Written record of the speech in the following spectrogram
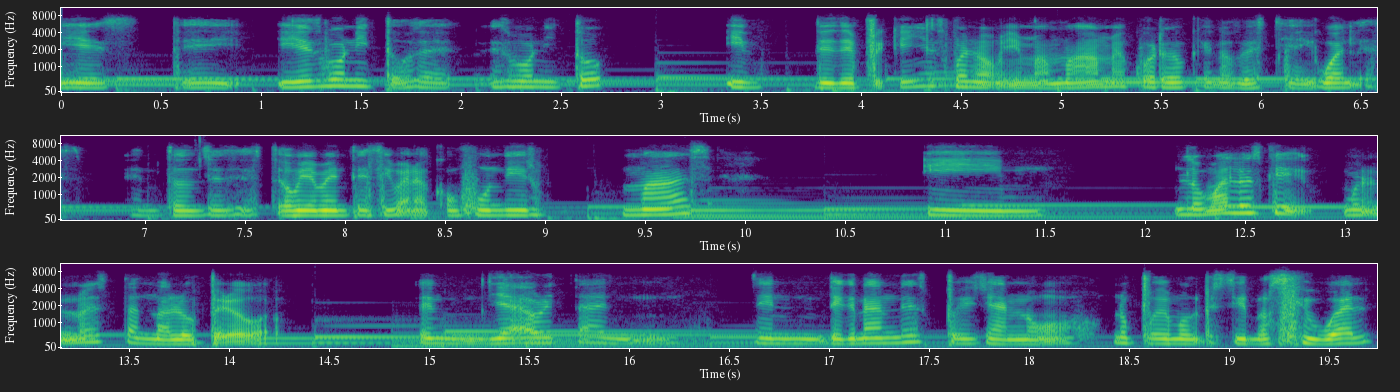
y este, y es bonito, o sea, es bonito. Y desde pequeñas, bueno, mi mamá me acuerdo que nos vestía iguales. Entonces, este, obviamente se iban a confundir más. Y lo malo es que, bueno, no es tan malo, pero ya ahorita en, de grandes, pues ya no, no podemos vestirnos igual,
